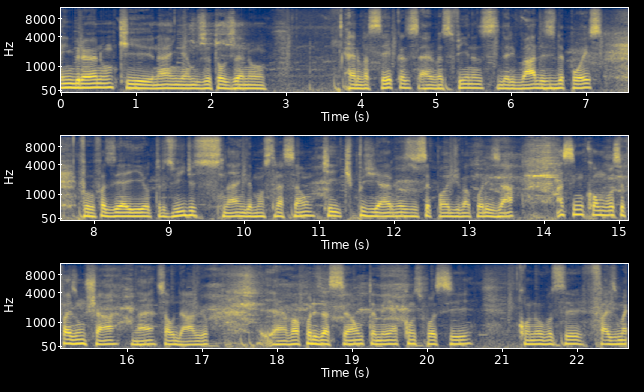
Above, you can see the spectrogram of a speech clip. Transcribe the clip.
Lembrando que né, em ambos eu estou usando ervas secas, ervas finas, derivadas e depois vou fazer aí outros vídeos né, em demonstração que tipos de ervas você pode vaporizar, assim como você faz um chá né, saudável. A vaporização também é como se fosse quando você faz uma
